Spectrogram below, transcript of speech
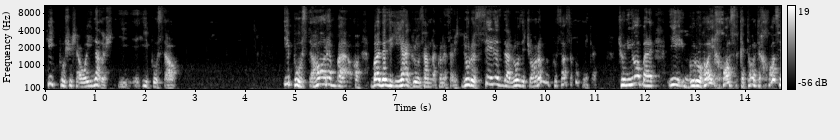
هیچ پوشش هوایی نداشت این پوسته ها این پوسته ها را بعد از اینکه یک روز هم نکنه سرش. دو روز سه روز در روز چهارم پوسته ها سقوط می‌کرد. چون یا برای این گروه های خاص قطعات خاص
